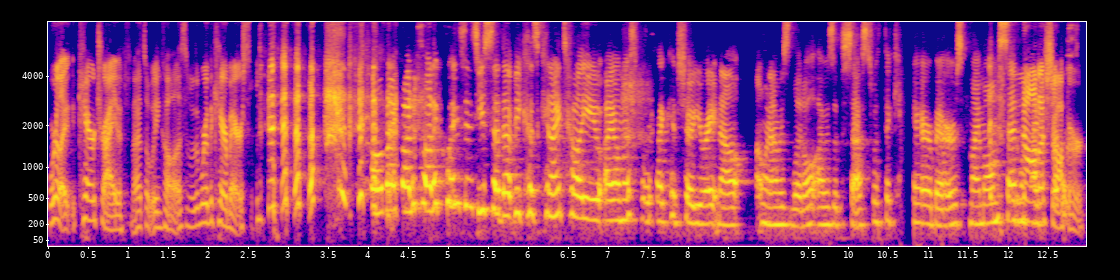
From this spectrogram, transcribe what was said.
we're like care tribe. That's what we call us. We're the care bears. oh my god, it's not a coincidence you said that because can I tell you, I almost wish I could show you right now. When I was little, I was obsessed with the Care Bears. My mom said Not a shocker.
